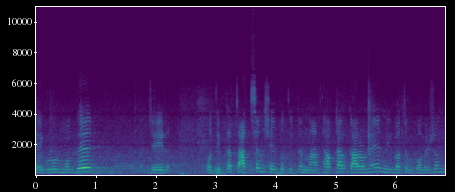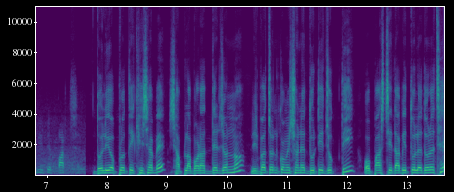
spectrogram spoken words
সেগুলোর মধ্যে যে প্রতীকটা চাচ্ছেন, সেই প্রতীকটা না থাকার কারণে নির্বাচন কমিশন দিতে পারছে দলীয় প্রতীক হিসাবে শাপলা বরাদ্দের জন্য নির্বাচন কমিশনের দুটি যুক্তি ও পাঁচটি দাবি তুলে ধরেছে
